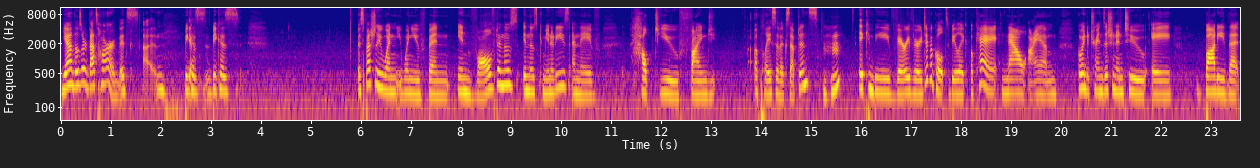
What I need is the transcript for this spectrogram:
Yeah, those are that's hard. It's uh, because because especially when when you've been involved in those in those communities and they've helped you find a place of acceptance. Mm-hmm. It can be very very difficult to be like, okay, now I am going to transition into a body that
